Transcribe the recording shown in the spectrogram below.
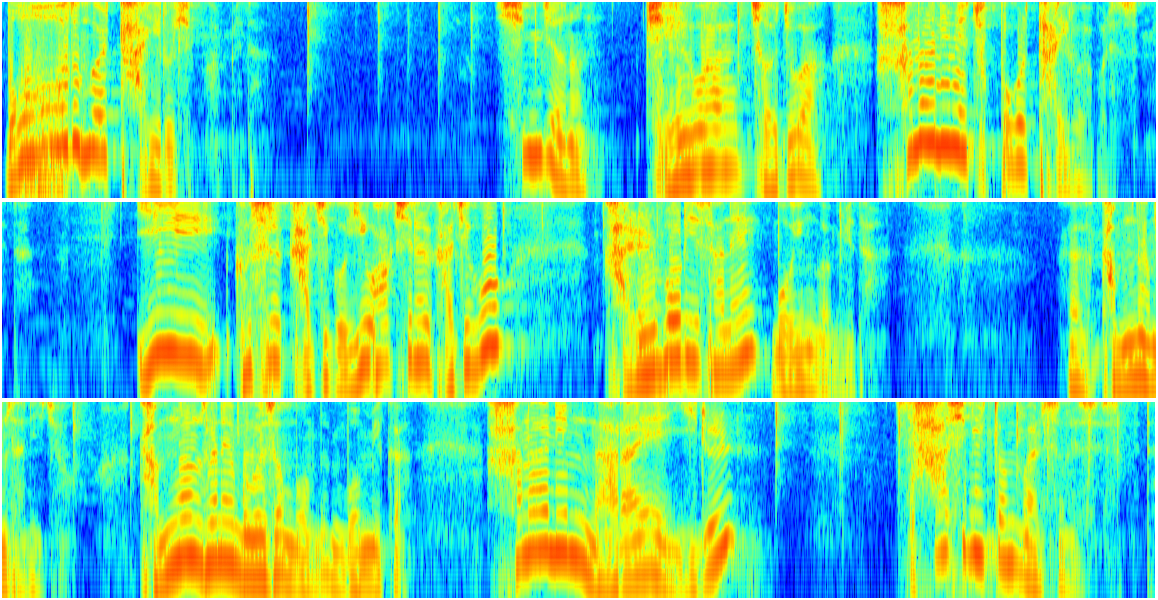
모든 걸 다 이루신 겁니다. 심지어는 죄와 저주와 하나님의 축복을 다 이루어 버렸습니다. 이것을 가지고 이 확신을 가지고 갈보리산에 모인 겁니다. 어, 감남산이죠. 감남산에 모여서 뭐- 뭡니까? 하나님 나라의 일을 40일 동안 말씀했습니다.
